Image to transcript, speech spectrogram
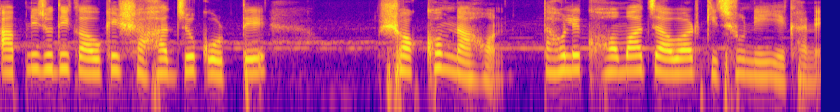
আপনি যদি কাউকে সাহায্য করতে সক্ষম না হন, তাহলে ক্ষমা চাওয়ার কিছু নেই এখানে।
